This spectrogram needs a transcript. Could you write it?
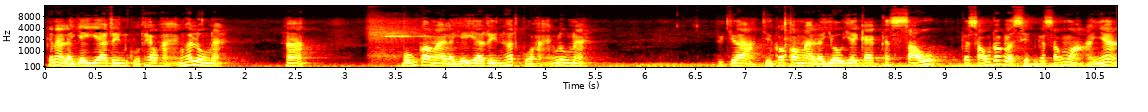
Cái này là dây da rin của theo hãng hết luôn nè. Ha. Bốn con này là dây da rin hết của hãng luôn nè. Được chưa? Chỉ có con này là vô dây cái cái sáu. Cái sáu rất là xịn, cái sáu ngoại nhá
